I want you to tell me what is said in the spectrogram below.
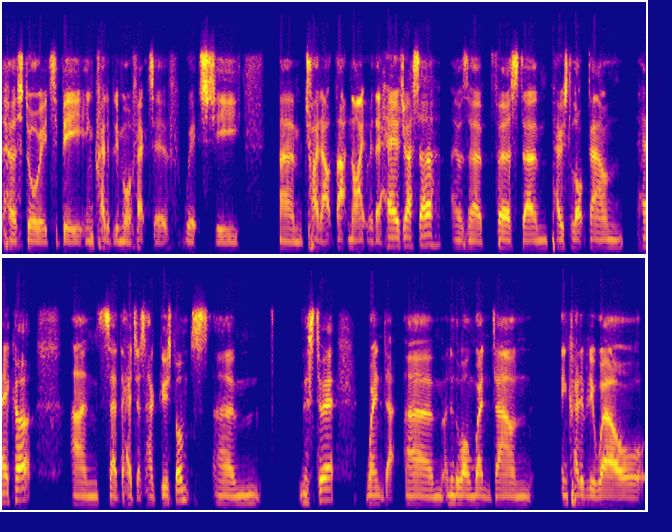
her story to be incredibly more effective, which she um, tried out that night with a hairdresser. It was her first um, post lockdown haircut and said the hairdresser had goosebumps. Um, listen to it. Went um, another one went down incredibly well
